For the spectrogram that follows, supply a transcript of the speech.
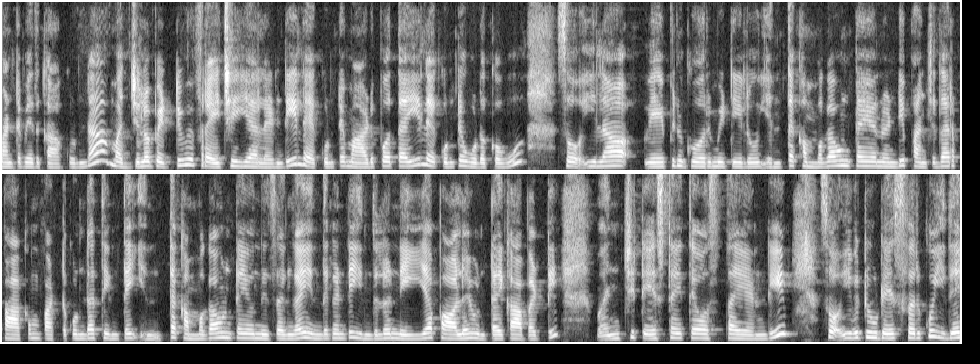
మంట మీద కాకుండా మధ్యలో పెట్టి ఫ్రై చేయాలండి లేకుంటే మాడిపోతాయి లేకుంటే ఉడకవు. సో ఇలా వేపిన గోరుమిటీలు ఎంత కమ్మగా ఉంటాయోనండి. పంచదార పాకం పట్టకుండా తింటే ఎంత కమ్మగా ఉంటాయో నిజంగా. ఎందుకంటే ఇందులో నెయ్యి పాలే ఉంటాయి కాబట్టి మంచి టేస్ట్ అయితే వస్తాయండి. సో ఇవి టూ డేస్ వరకు ఇదే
